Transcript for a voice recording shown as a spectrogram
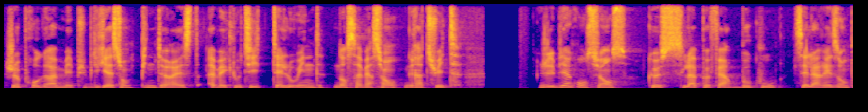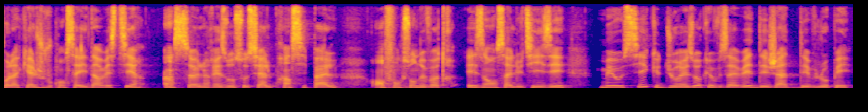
je programme mes publications Pinterest avec l'outil Tailwind dans sa version gratuite. J'ai bien conscience que cela peut faire beaucoup, c'est la raison pour laquelle je vous conseille d'investir un seul réseau social principal en fonction de votre aisance à l'utiliser, mais aussi que du réseau que vous avez déjà développé.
